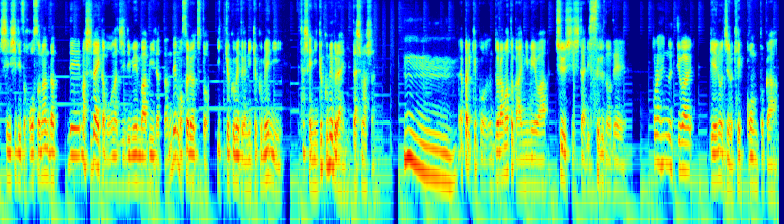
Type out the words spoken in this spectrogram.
新シリーズ放送なんだって、まあ、主題歌も同じリメンバー B だったんで、もうそれをちょっと1曲目とか2曲目に、確か2曲目ぐらいに出しました。うん。やっぱり結構ドラマとかアニメは注視したりするので、ここら辺のうちは芸能人の結婚とか、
